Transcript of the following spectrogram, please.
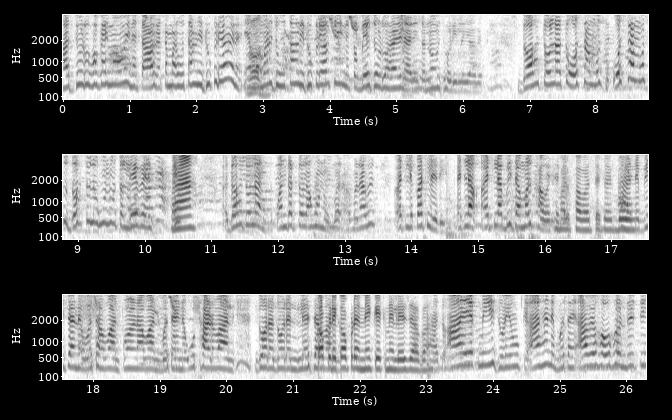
હાથ જોડું હગાઈમાં હોય ને તો તમારે ઉતાળની ઢુકડી આવે ને? એમાં મારે જો ઉતાળની ઢુકડી આવતી હોય ને તો બે જોડું હારડા નહીં તો નવ જોડી લઈ આવે. દહ તોલા તો ઓછામાં ઓછું ઓછામાં ઓછું દહ તોલા હું તો લેવે જ. હા? દસ તોલા પંદર તોલા હું બરાબર? એટલે કટલેરી. એટલા એટલા બીજા મલફાવો થઈ મલફાવો થઈ ગઈ બહુ અને બીજાને વધાવવાન પરણાવવાન બધાને ઉઠાડવાન દોરે દોરે લે જવા કપડે કપડે ને એક એક ને લઈ જવા હા તો આ એક મેં ઈ જોયું કે આ હે ને બધા આવ્યો હવ હન રીતિ.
